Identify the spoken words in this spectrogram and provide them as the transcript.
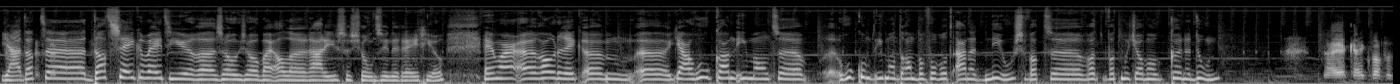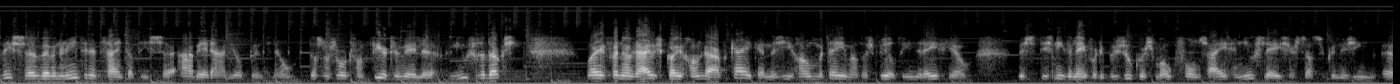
Ja, dat, eh, dat zeker weten hier eh, sowieso bij alle radiostations in de regio. Hé, maar eh, Roderick, ehm, eh, ja, hoe, kan iemand, hoe komt iemand dan bijvoorbeeld aan het nieuws? Wat, wat, wat moet je allemaal kunnen doen? Nou ja, kijk wat het is. we hebben een internetsite, dat is abradio.nl. Dat is een soort van virtuele nieuwsredactie. Maar je vanuit huis kan je gewoon daarop kijken. En dan zie je gewoon meteen wat er speelt in de regio. Dus het is niet alleen voor de bezoekers, maar ook voor onze eigen nieuwslezers. Dat ze kunnen zien, eh,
